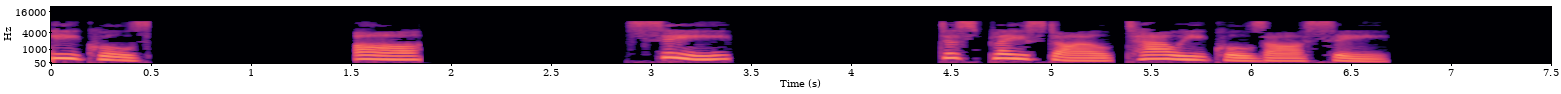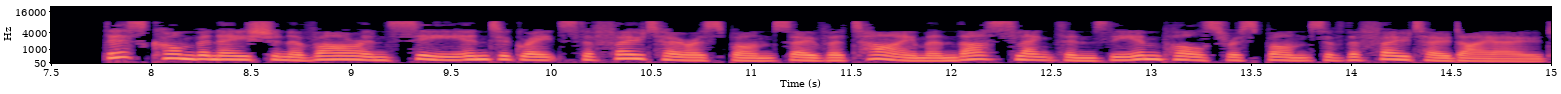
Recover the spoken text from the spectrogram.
equals R C display style tau equals RC this combination of R and C integrates the photoresponse over time and thus lengthens the impulse response of the photodiode.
